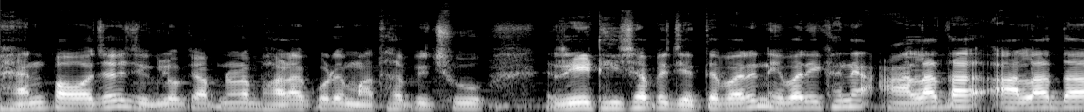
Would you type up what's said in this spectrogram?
ভ্যান পাওয়া যায়, যেগুলোকে আপনারা ভাড়া করে মাথা পিছু রেট হিসাবে যেতে পারেন। এবার এখানে আলাদা আলাদা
